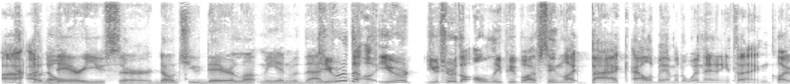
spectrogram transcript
I, I How don't. dare you, sir? Don't you dare lump me in with that. you are the you're you two are the only people I've seen like back Alabama to win anything. Like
